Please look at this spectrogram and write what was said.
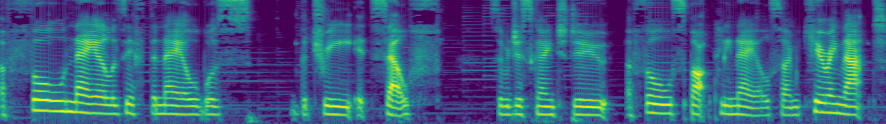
a full nail as if the nail was the tree itself. So we're just going to do a full sparkly nail. So I'm curing that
